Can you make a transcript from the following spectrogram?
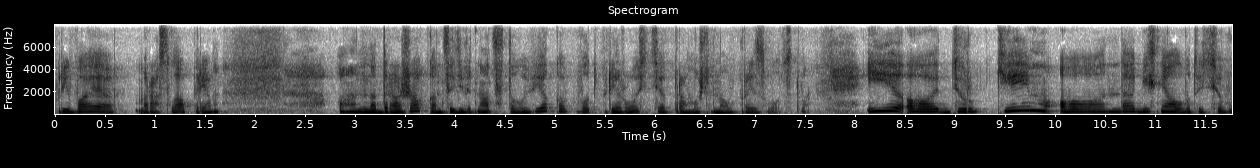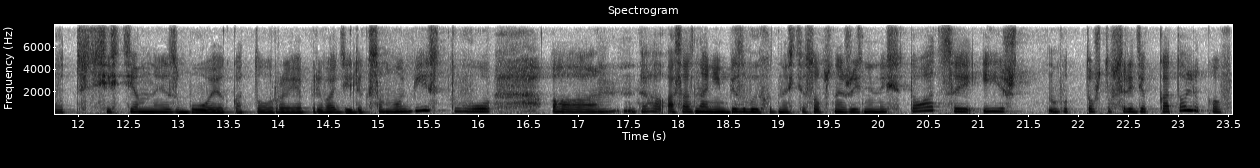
кривая росла прям на дрожжах в конце XIX века вот при росте промышленного производства. И э, Дюркгейм э, да, объяснял вот эти вот системные сбои, которые приводили к самоубийству, да, осознание безвыходности собственной жизненной ситуации и вот то, что в среде католиков,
